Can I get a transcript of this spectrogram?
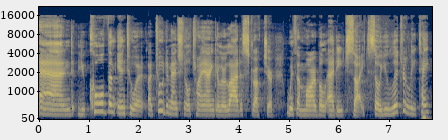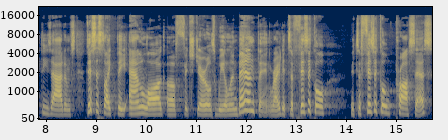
and you cooled them into a, a two-dimensional triangular lattice structure with a marble at each site. So you literally take these atoms. This is like the analog of Fitzgerald's wheel and band thing, right? It's a physical, it's a physical process.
